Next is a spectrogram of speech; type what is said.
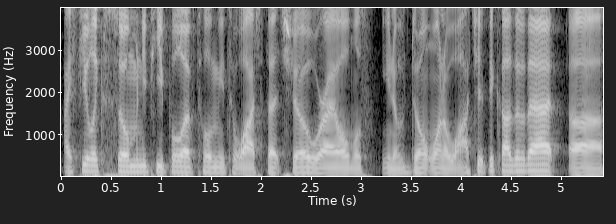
I feel like so many people have told me to watch that show where I almost you know don't want to watch it because of that. Uh,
